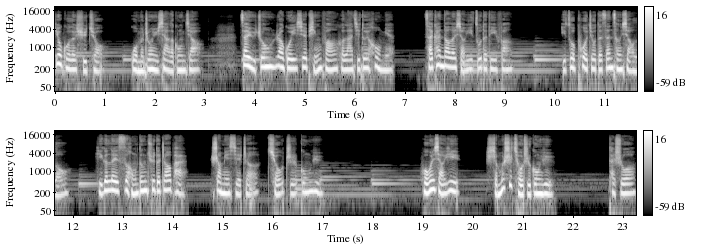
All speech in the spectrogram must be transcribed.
又过了许久，我们终于下了公交，在雨中绕过一些平房和垃圾堆后面，才看到了小易租的地方，一座破旧的三层小楼，一个类似红灯区的招牌，上面写着“求职公寓”。我问小易：“什么是求职公寓？”他说：“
